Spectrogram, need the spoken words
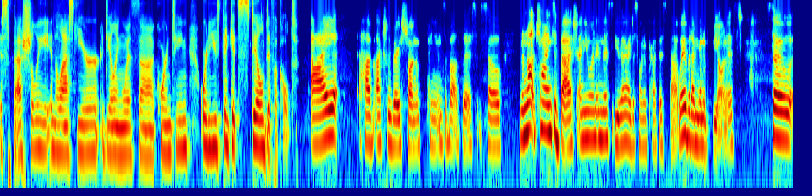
especially in the last year dealing with uh, quarantine? Or do you think it's still difficult? I have actually very strong opinions about this. So and i'm not trying to bash anyone in this either. I just want to preface that way but i'm going to be honest. So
